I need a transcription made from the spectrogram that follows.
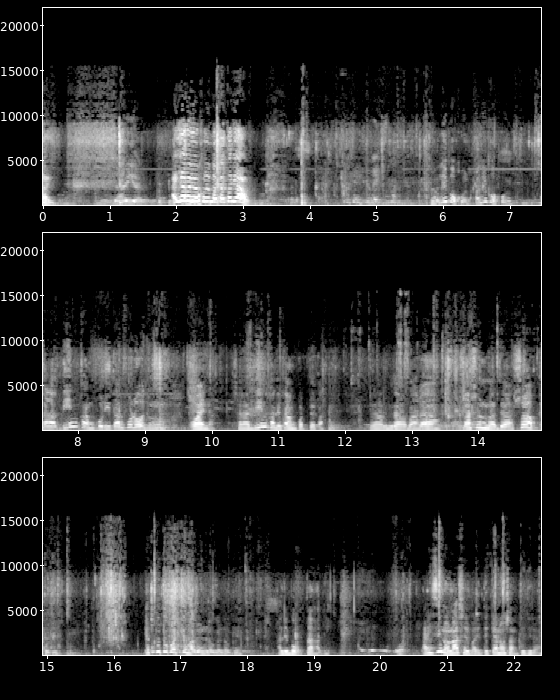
নাই। আইয়া আইয়ার আইয়ার করে না তাড়াতাড়ি আও খালি কখন খালি কখন সারাদিন কাম করি তারপরেও হয় না সারাদিন খালি কাম করতে থাকি রান্না, বাড়া, বাসন মাজা, সব করি। একটু তো করতে পারেন লগে লগে। খালি বক্তা খালি। আইসি ননাসের বাড়িতে, কেন শান্তি দিলাম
